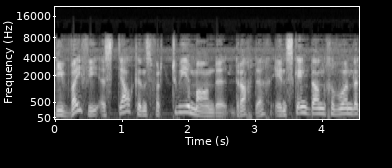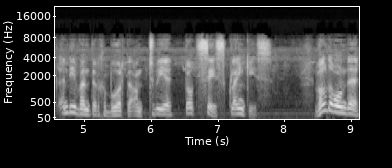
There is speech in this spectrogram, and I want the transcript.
Die wyfie is telkens vir 2 maande dragtig en skenk dan gewoonlik in die winter geboorte aan 2 tot 6 kleintjies. Wilde honde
